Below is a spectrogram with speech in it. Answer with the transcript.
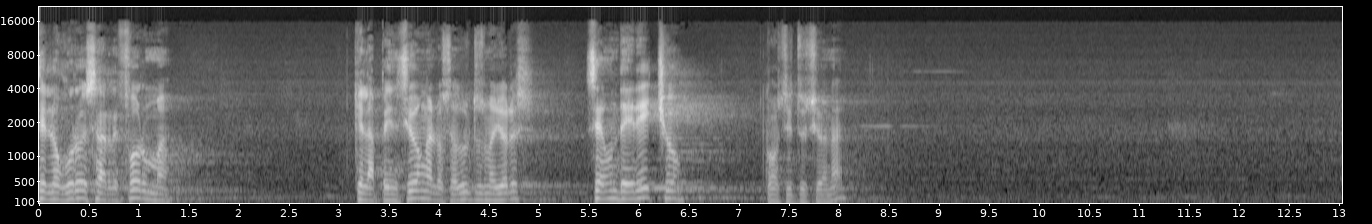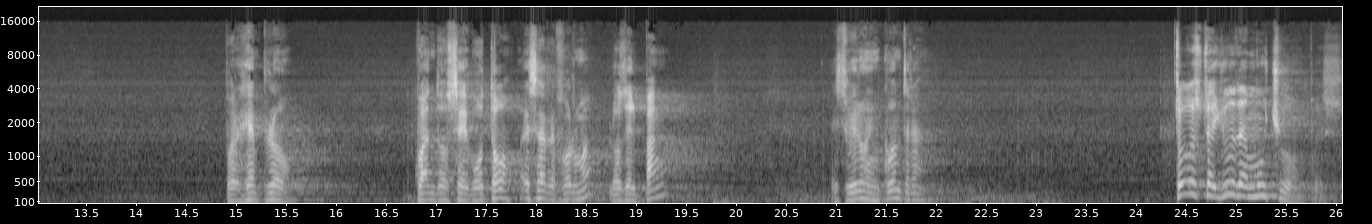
Se logró esa reforma, que la pensión a los adultos mayores sea un derecho constitucional. Por ejemplo, cuando se votó esa reforma, los del PAN estuvieron en contra. Todo esto ayuda mucho, pues,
